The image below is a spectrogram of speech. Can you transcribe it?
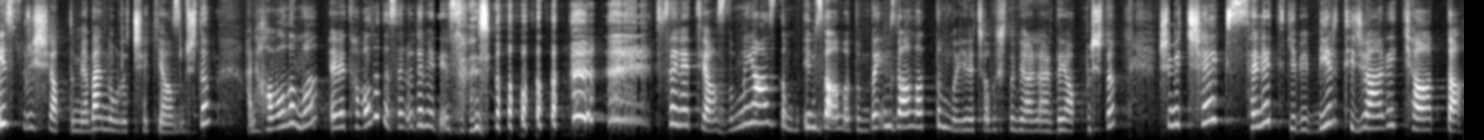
Bir sürü iş yaptım ya. Ben de orada çek yazmıştım. Hani havalı mı? Evet havalı da sen ödemediğin sürece. Senet yazdım mı yazdım. İmzaladım da imzalattım da yine çalıştığım yerlerde yapmıştım. Şimdi çek, senet gibi bir ticari kağıtta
